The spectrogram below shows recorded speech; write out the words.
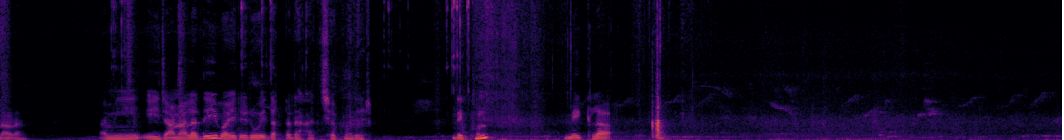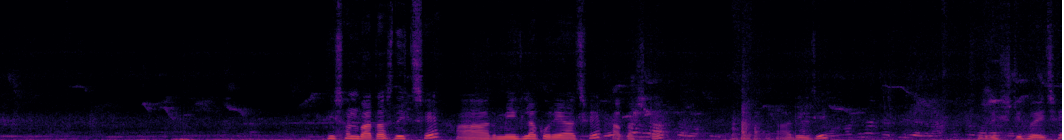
দাঁড়ান, আমি এই জানালা দিয়েই বাইরের ওয়েদারটা দেখাচ্ছি আপনাদের। দেখুন, মেঘলা ভীষণ বাতাস দিচ্ছে আর মেঘলা করে আছে আকাশটা। আর এই যে বৃষ্টি হয়েছে।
